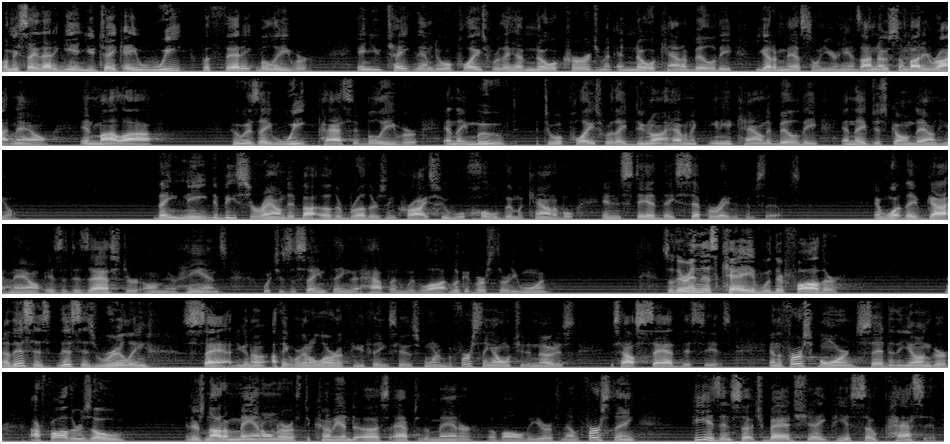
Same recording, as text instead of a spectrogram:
Let me say that again. You take a weak, pathetic believer and you take them to a place where they have no encouragement and no accountability, you got a mess on your hands. I know somebody right now in my life who is a weak, passive believer and they moved to a place where they do not have any accountability and they've just gone downhill. They need to be surrounded by other brothers in Christ who will hold them accountable, and instead they separated themselves. And what they've got now is a disaster on their hands, which is the same thing that happened with Lot. Look at verse 31. So they're in this cave with their father. Now this is this is really sad. You're gonna I think we're gonna learn a few things here this morning. But first thing I want you to notice is how sad this is. And the firstborn said to the younger, Our father is old, and there's not a man on earth to come in to us after the manner of all the earth. Now the first thing, he is in such bad shape. He is so passive.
